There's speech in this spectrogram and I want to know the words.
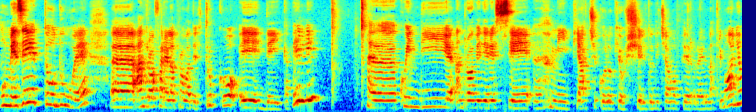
un mesetto o due eh, andrò a fare la prova del trucco e dei capelli Uh, quindi andrò a vedere se uh, mi piace quello che ho scelto diciamo per il matrimonio.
